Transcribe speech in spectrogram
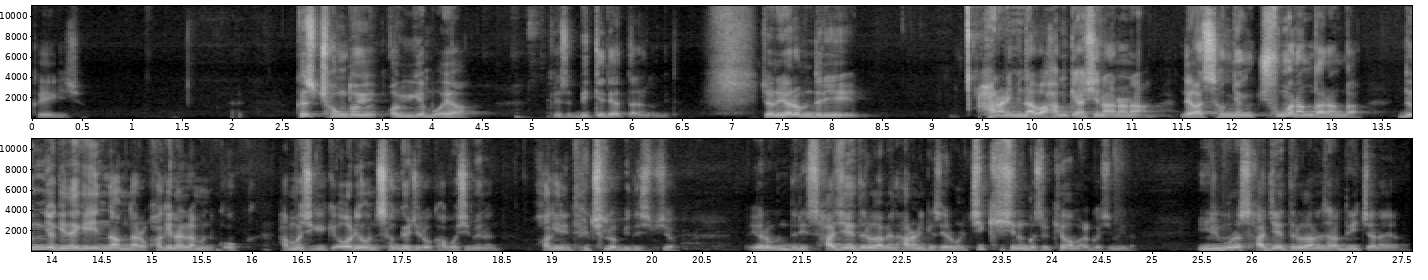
그 얘기죠. 그래서 총독이 어, 이게 뭐야? 그래서 믿게 되었다는 겁니다. 저는 여러분들이 하나님이 나와 함께 하시나 안 하나, 내가 성령 충만한가 안 한가, 능력이 내게 있나 없나를 확인하려면 꼭 한 번씩 이렇게 어려운 선교지로 가보시면 확인이 될 줄로 믿으십시오. 여러분들이 사지에 들어가면 하나님께서 여러분을 지키시는 것을 경험할 것입니다. 일부러 사지에 들어가는 사람들이 있잖아요.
